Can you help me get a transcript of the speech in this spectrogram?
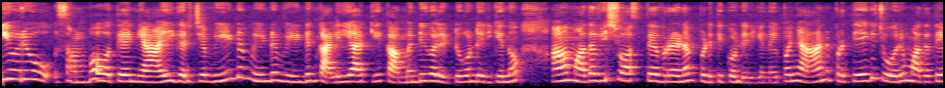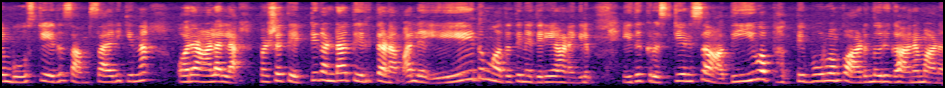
ഈ ഒരു സംഭവത്തെ ന്യായീകരിച്ച് വീണ്ടും വീണ്ടും വീണ്ടും കളിയാക്കി കമന്റുകൾ ഇട്ടുകൊണ്ടിരിക്കുന്നു. ആ മതവിശ്വാസത്തെ വ്രണപ്പെടുത്തിക്കൊണ്ടിരിക്കുന്നു. ഇപ്പം ഞാൻ പ്രത്യേകിച്ച് ഒരു മതത്തെയും ബൂസ്റ്റ് ചെയ്ത് സംസാരിക്കുന്ന ഒരാളല്ല. പക്ഷെ തെറ്റ് കണ്ടാൽ തിരുത്തണം. അല്ലെ? ഏത് മതത്തിനെതിരെയാണെങ്കിലും. ഇത് ക്രിസ്ത്യൻസ് അതീവ ഭക്തിപൂർവം പാടുന്ന ഒരു ഗാനമാണ്.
